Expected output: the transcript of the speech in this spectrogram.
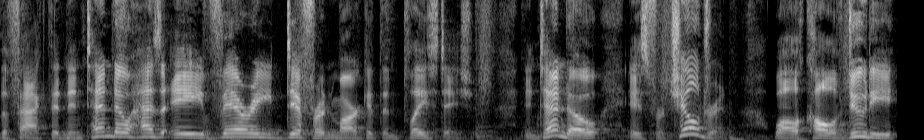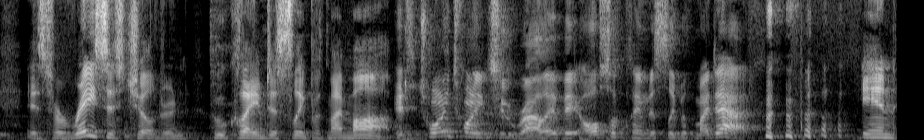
the fact that Nintendo has a very different market than PlayStation. Nintendo is for children, while Call of Duty is for racist children who claim to sleep with my mom. It's 2022, Riley. They also claim to sleep with my dad. In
